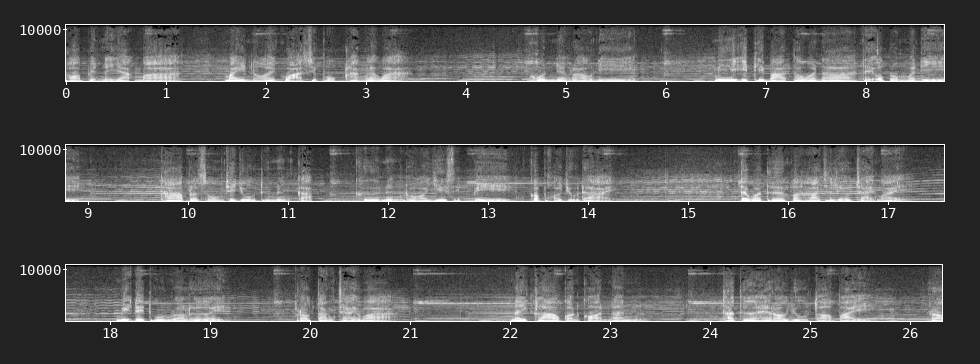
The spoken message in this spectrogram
พอเป็นนัยยะมา ไม่น้อยกว่า 16 ครั้งแล้วว่า คนอย่างเรานี่มีอิทธิบาทภาวนาได้อบรมมาดี ถ้าประสงค์จะอยู่ถึงหนึ่งกับคือ 120 ปีก็พออยู่ได้ แต่ว่าเธอก็หาเฉลียวใจไม่ มิได้ทูลเราเลย เราตั้งใจว่า ในคราวก่อนๆนนั้น ถ้าเธอให้เราอยู่ต่อไป เรา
